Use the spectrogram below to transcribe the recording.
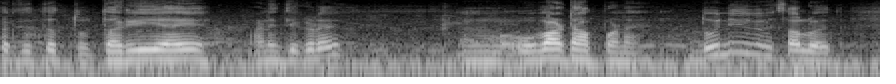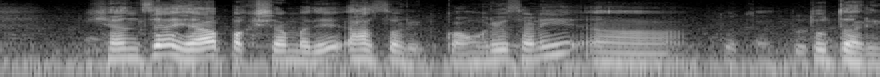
तर तिथं तुतारी आहे आणि तिकडे उभाटा पण आहे. दोन्ही चालू आहेत. ह्यांच्या ह्या पक्षामध्ये हा सॉरी काँग्रेस आणि तुतारी.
